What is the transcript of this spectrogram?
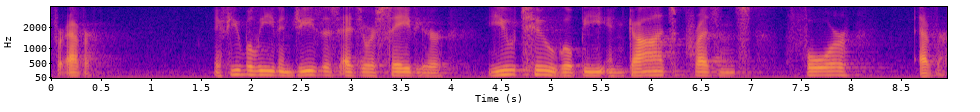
forever. If you believe in Jesus as your Savior, you too will be in God's presence forever.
